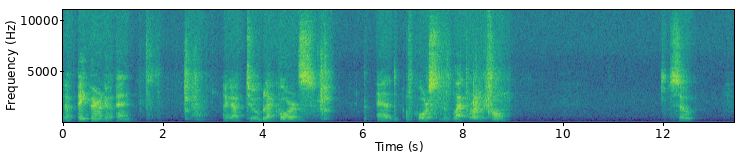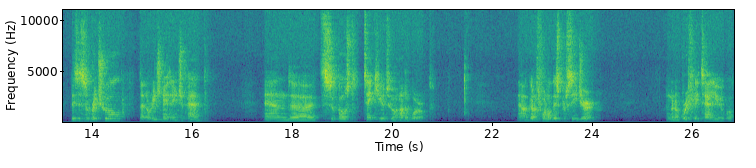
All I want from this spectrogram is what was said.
I got paper, I got a pen, I got two black cords, and of course the black rotary phone. So this is a ritual that originated in Japan and uh, it's supposed to take you to another world. Now I'm going to follow this procedure. I'm going to briefly tell you what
